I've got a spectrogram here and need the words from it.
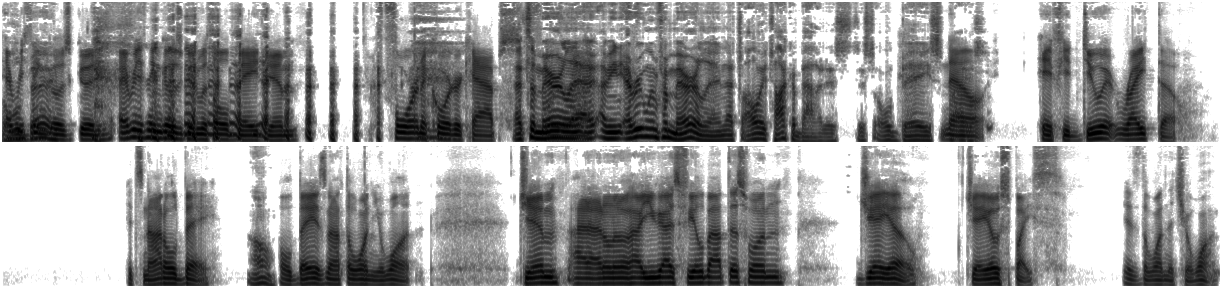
Old Everything Bay. goes good. Everything goes good with Old Bay, Jim. Four and a quarter caps. That's a Maryland. that. I, mean, everyone from Maryland. That's all they talk about is this Old Bay. Spice. Now, if you do it right, though, it's not Old Bay. oh, Old Bay is not the one you want. Jim, I, I don't know how you guys feel about this one. J.O. J.O. Spice is the one that you want.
